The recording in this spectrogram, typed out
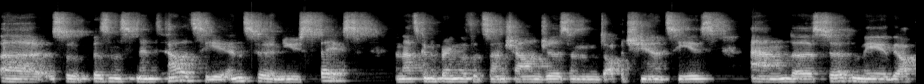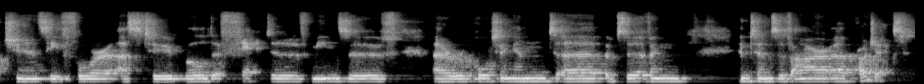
uh, sort of business mentality into a new space. and that's going to bring with its own challenges and opportunities, and uh, certainly the opportunity for us to build effective means of uh, reporting and uh, observing in terms of our uh, projects.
